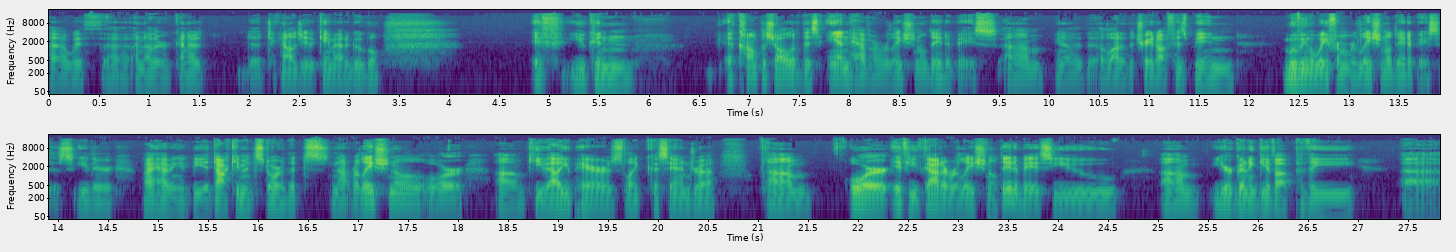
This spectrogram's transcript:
uh, with uh, another kind of uh, technology that came out of Google. If you can accomplish all of this and have a relational database, um, you know, the, a lot of the trade off has been moving away from relational databases, either by having it be a document store that's not relational or um, key value pairs like Cassandra. Um, or if you've got a relational database, you um, you're going to give up the uh,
